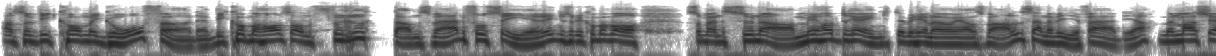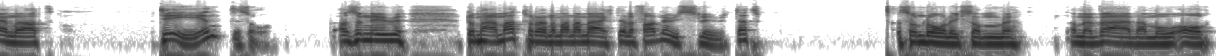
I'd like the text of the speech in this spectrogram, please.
Alltså vi kommer gå för det. Vi kommer ha en sån fruktansvärd forcering så det kommer vara som en tsunami har dränkt över hela Örjans vall sen när vi är färdiga. Men man känner att det är inte så. Alltså nu, de här matcherna när man har märkt, i alla fall nu i slutet, som då liksom ja, men Värnamo och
